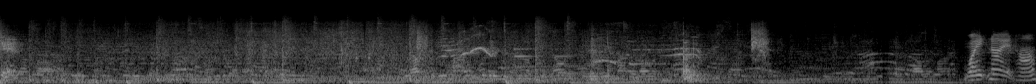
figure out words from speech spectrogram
Yeah. White Knight, huh?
